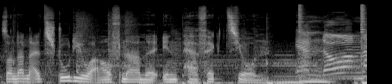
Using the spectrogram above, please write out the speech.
sondern als Studioaufnahme in Perfektion. Yeah,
